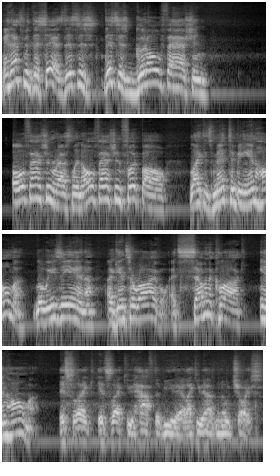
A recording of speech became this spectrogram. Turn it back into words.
and that's what this is. This is this is good old fashioned, old fashioned wrestling, old fashioned football, like it's meant to be in Houma, Louisiana, against a rival at seven o'clock in Houma. It's like it's like you have to be there, like you have no choice.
